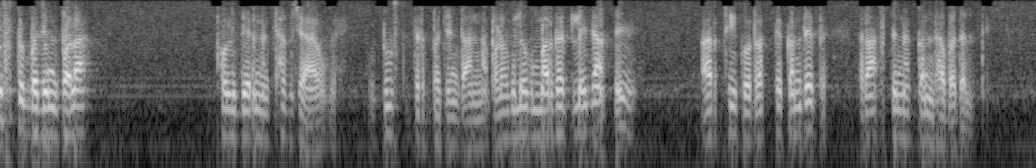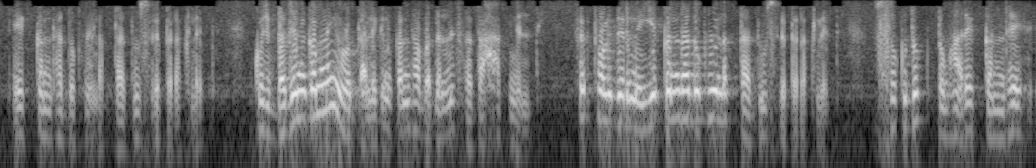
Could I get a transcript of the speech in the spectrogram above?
इस पर वज़न पड़ा, थोड़ी देर में थक जाओगे, दूसरी तरफ़ वज़न डालना पड़ोगे लोग मरघट ले जाते हैं। अर्थी को रख के कंधे पे, रास्ते में कंधा बदलते। एक कंधा दुखने लगता है, दूसरे पे रख लेते। कुछ वज़न कम नहीं होता, लेकिन कंधा बदलने से राहत मिलती। फिर थोड़ी देर में ये कंधा दुखने लगता है दूसरे पे रख लेते। सुख दुख तुम्हारे कंधे हैं।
